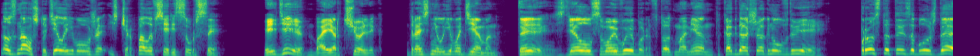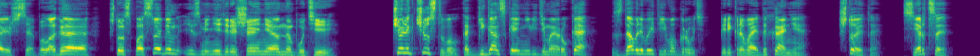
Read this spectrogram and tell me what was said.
но знал, что тело его уже исчерпало все ресурсы. «Иди, бояр Чолик», — дразнил его демон. «Ты сделал свой выбор в тот момент, когда шагнул в дверь. Просто ты заблуждаешься, полагая, что способен изменить решение на пути. Чолик чувствовал, как гигантская невидимая рука сдавливает его грудь, перекрывая дыхание. Что это? Сердце?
